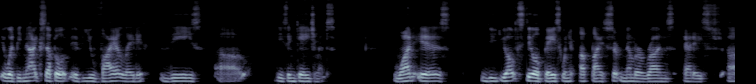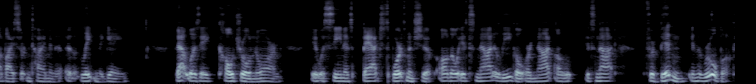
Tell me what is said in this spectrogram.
it would be not acceptable if you violated these uh, these engagements. One is you, you don't steal base when you're up by a certain number of runs at a uh, by a certain time in a, late in the game. That was a cultural norm. It was seen as bad sportsmanship, although it's not illegal or not a, it's not forbidden in the rule book.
